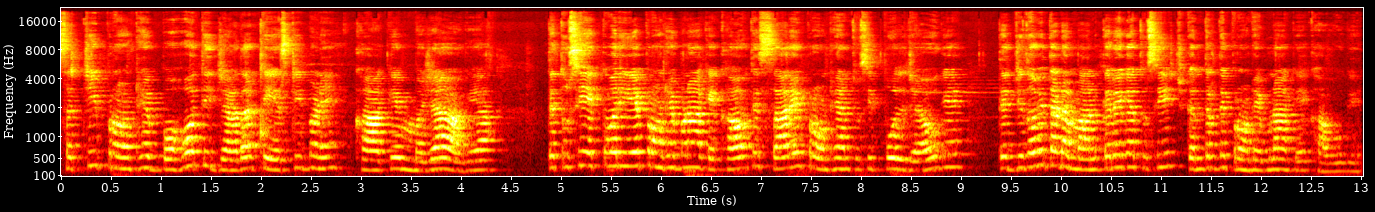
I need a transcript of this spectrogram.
ਸੱਚੀ ਪਰੌਂਠੇ ਬਹੁਤ ਹੀ ਜ਼ਿਆਦਾ ਟੇਸਟੀ ਬਣੇ, ਖਾ ਕੇ ਮਜ਼ਾ ਆ ਗਿਆ। ਤੇ ਤੁਸੀਂ ਇੱਕ ਵਾਰੀ ਇਹ ਪਰੌਂਠੇ ਬਣਾ ਕੇ ਖਾਓ ਤੇ ਸਾਰੇ ਪਰੌਂਠਿਆਂ ਨੂੰ ਤੁਸੀਂ ਭੁੱਲ ਜਾਓਗੇ ਤੇ ਜਦੋਂ ਵੀ ਤੁਹਾਡਾ ਮਨ ਕਰੇਗਾ ਤੁਸੀਂ ਚੁਕੰਦਰ ਦੇ ਪਰੌਂਠੇ ਬਣਾ ਕੇ ਖਾਓਗੇ।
